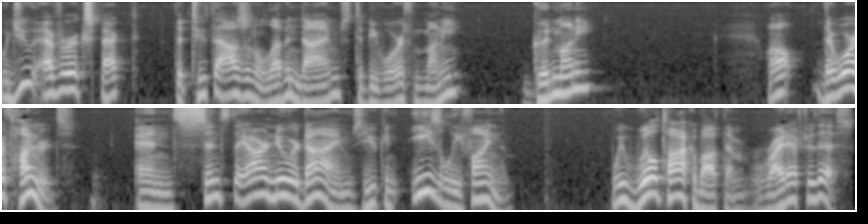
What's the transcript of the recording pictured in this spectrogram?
Would you ever expect the 2011 dimes to be worth money? Good money? Well, they're worth hundreds. And since they are newer dimes, you can easily find them. We will talk about them right after this.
